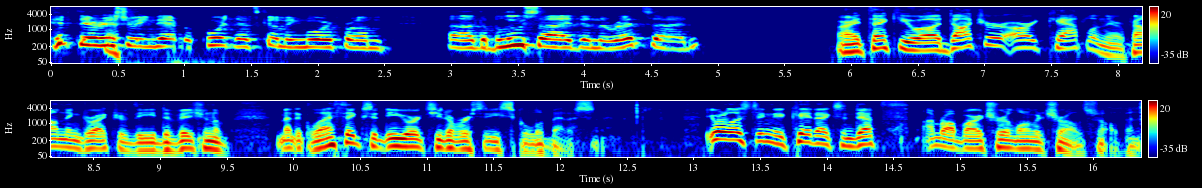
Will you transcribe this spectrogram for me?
If they're issuing that report, that's coming more from uh, the blue side than the red side. All right, thank you. Uh, Dr. Art Caplan, there, founding director of the Division of Medical Ethics at New York's University School of Medicine. You're listening to KNX in Depth. I'm Rob Archer along with Charles Feldman.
